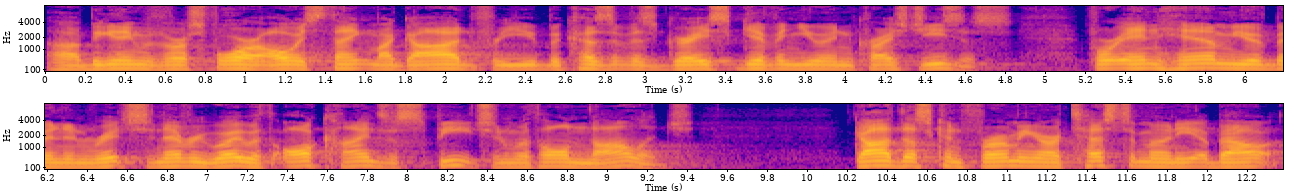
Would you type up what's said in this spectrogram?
Uh, beginning with verse 4 I always thank my God for you because of his grace given you in Christ Jesus. For in him you have been enriched in every way with all kinds of speech and with all knowledge. God thus confirming our testimony about,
